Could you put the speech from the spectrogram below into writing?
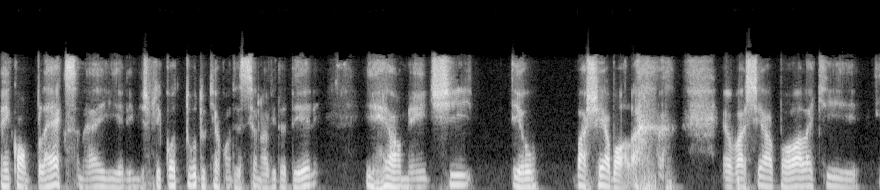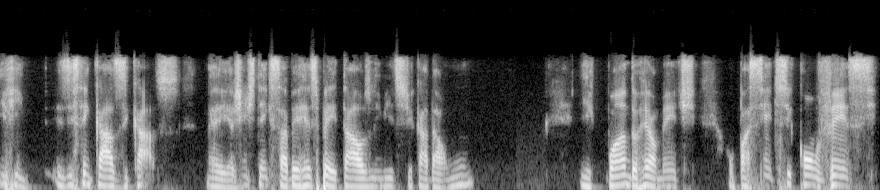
bem complexa, né? E ele me explicou tudo o que aconteceu na vida dele. E realmente eu baixei a bola. eu baixei a bola que, enfim, existem casos e casos. Né, e a gente tem que saber respeitar os limites de cada um. E quando realmente o paciente se convence,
